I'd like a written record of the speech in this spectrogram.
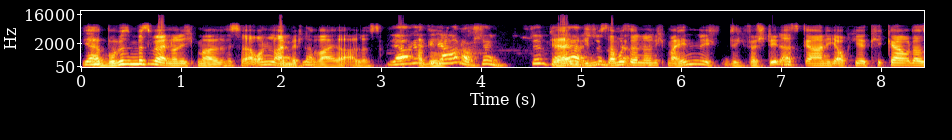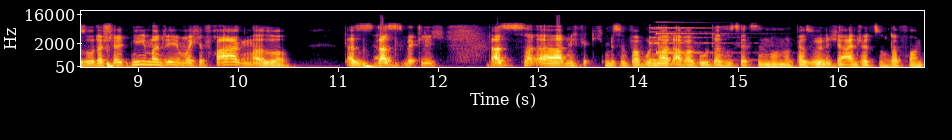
Ja, wo müssen, müssen wir ja noch nicht mal. Das ist ja online ja. mittlerweile alles. Ja, also, ja auch noch, stimmt. Stimmt, ja, ja, stimmt, da muss er noch nicht mal hin. Ich, ich verstehe das gar nicht. Auch hier Kicker oder so, da stellt niemand irgendwelche Fragen. Also, das ist, das ist wirklich, das äh, hat mich wirklich ein bisschen verwundert, aber gut, das ist jetzt nur eine persönliche Einschätzung davon.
